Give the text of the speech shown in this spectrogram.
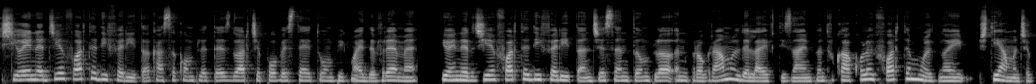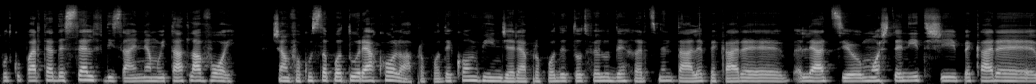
Și o energie foarte diferită, ca să completez doar ce povesteai tu un pic mai devreme, e o energie foarte diferită în ce se întâmplă în programul de life design, pentru că acolo e foarte mult. Noi știam început cu partea de self-design, ne-am uitat la voi și am făcut săpături acolo, apropo de convingere, apropo de tot felul de hărți mentale pe care le-ați moștenit și pe care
